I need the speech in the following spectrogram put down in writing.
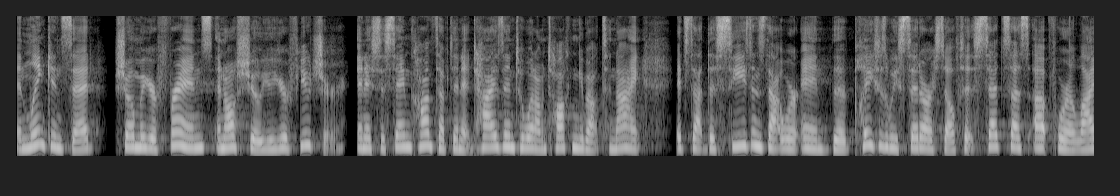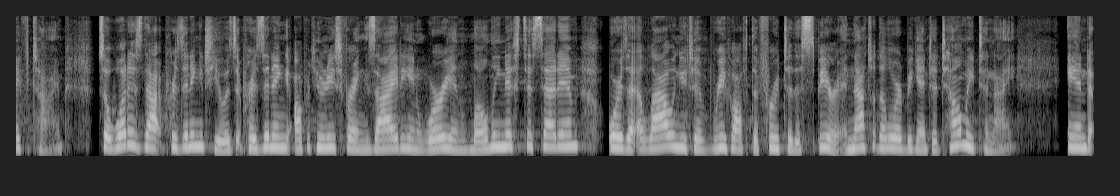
And Lincoln said, Show me your friends, and I'll show you your future. And it's the same concept, and it ties into what I'm talking about tonight. It's that the seasons that we're in, the places we set ourselves, it sets us up for a lifetime. So, what is that presenting to you? Is it presenting opportunities for anxiety and worry and loneliness to set in, or is it allowing you to reap off the fruits of the Spirit? And that's what the Lord began to tell me tonight. And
